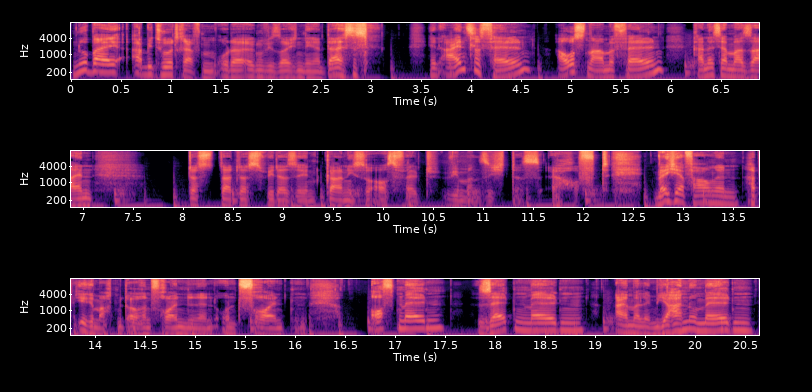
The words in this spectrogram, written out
Nur bei Abiturtreffen oder irgendwie solchen Dingen, da ist es in Einzelfällen, Ausnahmefällen, kann es ja mal sein, dass da das Wiedersehen gar nicht so ausfällt, wie man sich das erhofft. Welche Erfahrungen habt ihr gemacht mit euren Freundinnen und Freunden? Oft melden, selten melden, einmal im Jahr nur melden,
